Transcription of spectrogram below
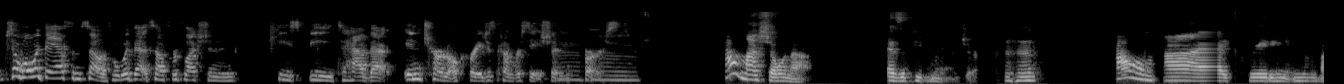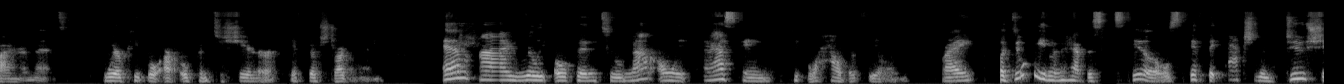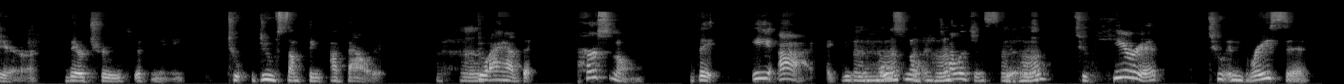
So what would they ask themselves? What would that self-reflection piece be to have that internal courageous conversation mm-hmm. first? How am I showing up as a people manager? Mm-hmm how am I creating an environment where people are open to share if they're struggling? Am I really open to not only asking people how they're feeling, right? But do I even have the skills if they actually do share their truth with me to do something about it? Mm-hmm. Do I have the personal, the EI, the mm-hmm. emotional mm-hmm. intelligence skills mm-hmm. to hear it, to embrace it,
